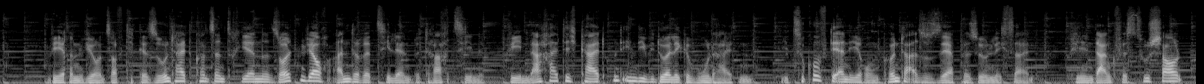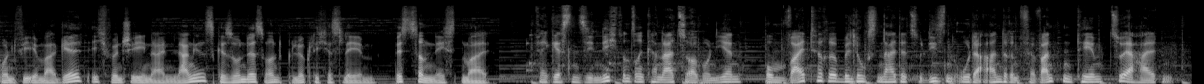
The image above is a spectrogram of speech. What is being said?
Während wir uns auf die Gesundheit konzentrieren, sollten wir auch andere Ziele in Betracht ziehen, wie Nachhaltigkeit und individuelle Gewohnheiten. Die Zukunft der Ernährung könnte also sehr persönlich sein. Vielen Dank fürs Zuschauen und wie immer gilt, ich wünsche Ihnen ein langes, gesundes und glückliches Leben. Bis zum nächsten Mal. Vergessen Sie nicht, unseren Kanal zu abonnieren, um weitere Bildungsinhalte zu diesen oder anderen verwandten Themen zu erhalten.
